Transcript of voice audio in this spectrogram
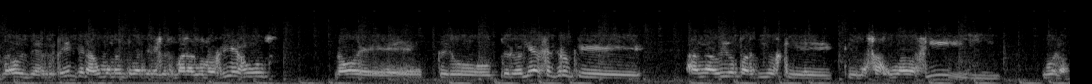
¿no? De repente en algún momento va a tener que tomar algunos riesgos, ¿no? Eh, pero, pero Alianza creo que han habido partidos que, que los ha jugado así y, bueno,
